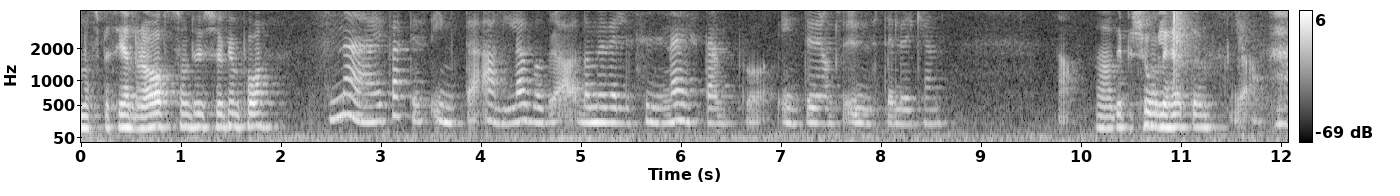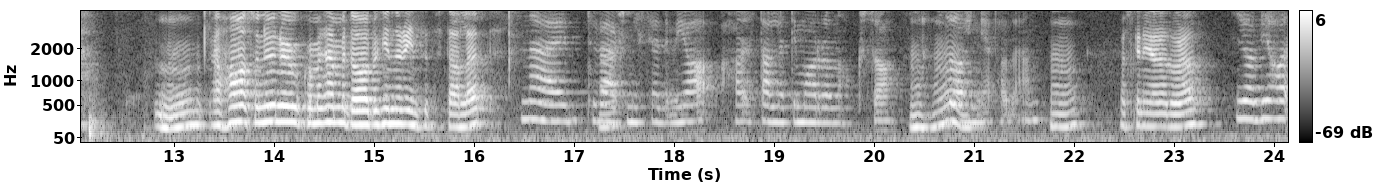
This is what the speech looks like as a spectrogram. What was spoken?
Någon speciell ras som du är sugen på? Nej, faktiskt inte. Alla går bra. De är väldigt fina hästar, på, inte hur de ser ut eller vilken... Ja, det är personligheten. Ja. Mm. Jaha, så nu när du kommer hem idag, då hinner du inte till stallet? Nej, tyvärr Nej. så missade jag det. Men jag har stallet imorgon också. Mhm. Så då hinner jag ta den. Mm. Vad ska ni göra då? då? Ja, vi har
